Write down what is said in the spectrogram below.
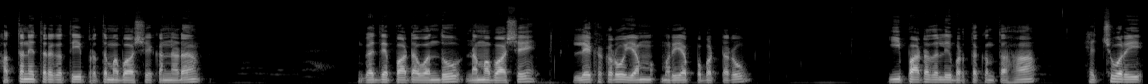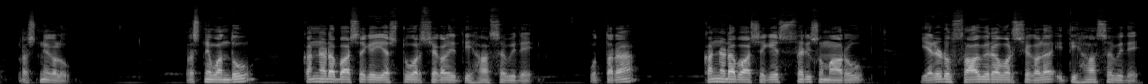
ಹತ್ತನೇ ತರಗತಿ ಪ್ರಥಮ ಭಾಷೆ ಕನ್ನಡ. ಗದ್ಯಪಾಠ ಒಂದು, ನಮ್ಮ ಭಾಷೆ. ಲೇಖಕರು ಎಂ. ಮರಿಯಪ್ಪ ಭಟ್ಟರು. ಈ ಪಾಠದಲ್ಲಿ ಬರ್ತಕ್ಕಂತಹ ಹೆಚ್ಚುವರಿ ಪ್ರಶ್ನೆಗಳು. ಪ್ರಶ್ನೆ ಒಂದು, ಕನ್ನಡ ಭಾಷೆಗೆ ಎಷ್ಟು ವರ್ಷಗಳ ಇತಿಹಾಸವಿದೆ? ಉತ್ತರ, ಕನ್ನಡ ಭಾಷೆಗೆ ಸರಿಸುಮಾರು ಎರಡು ಸಾವಿರ ವರ್ಷಗಳ ಇತಿಹಾಸವಿದೆ.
